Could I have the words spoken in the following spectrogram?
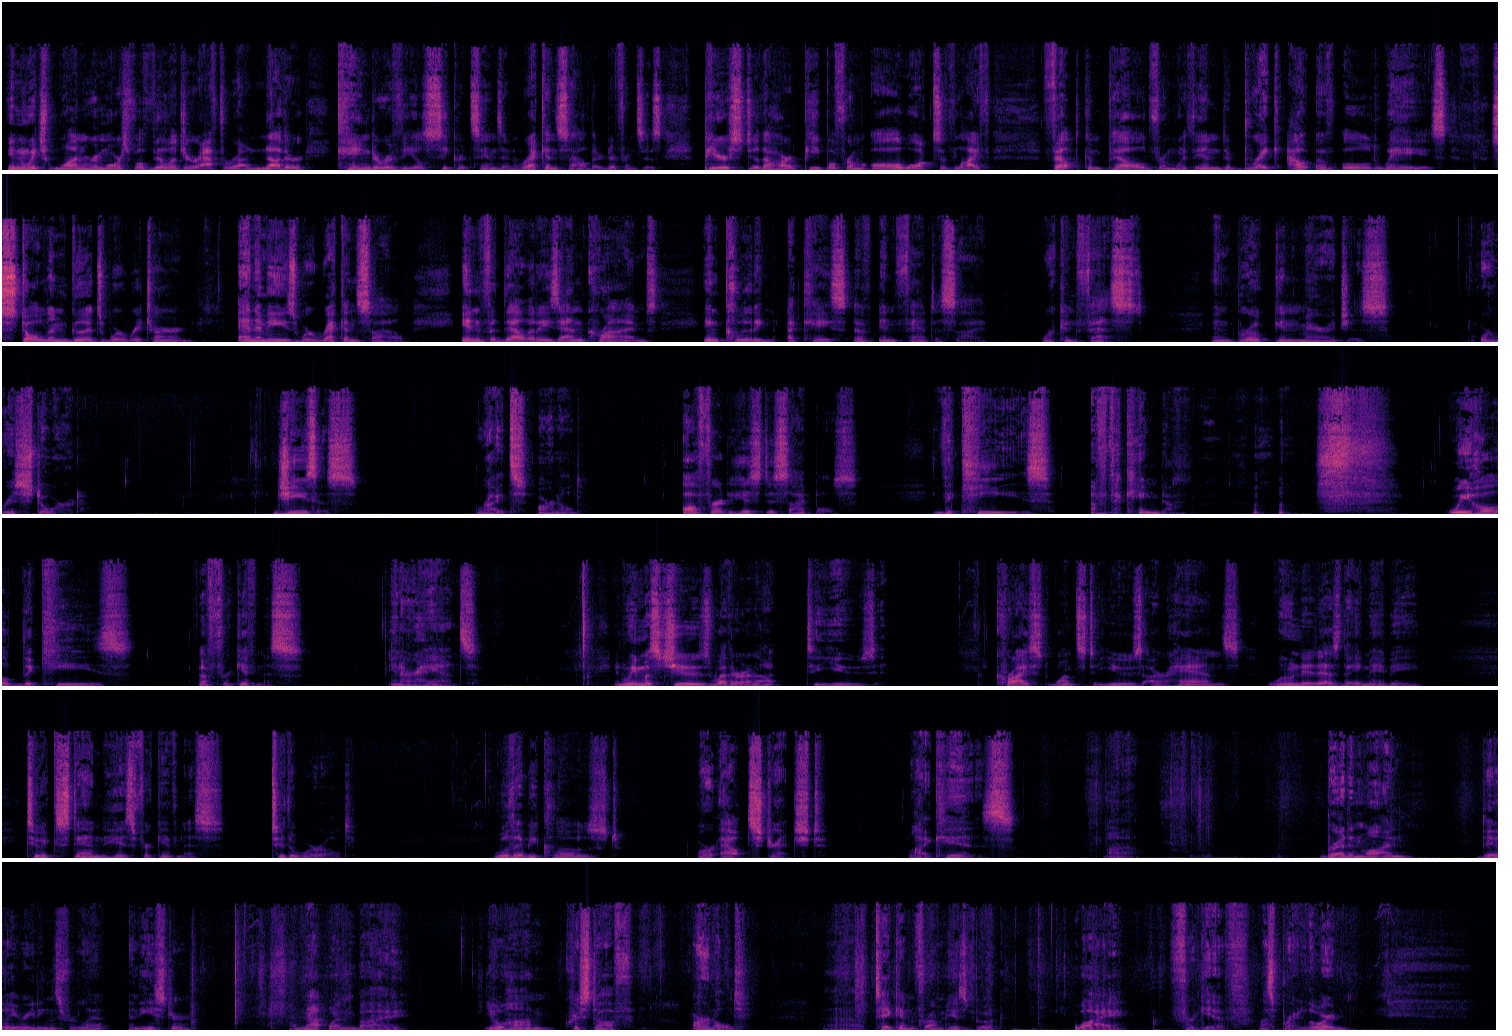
in which one remorseful villager after another came to reveal secret sins and reconcile their differences. Pierced to the heart, people from all walks of life felt compelled from within to break out of old ways. Stolen goods were returned, enemies were reconciled, infidelities and crimes, including a case of infanticide, were confessed, and broken marriages were restored. Jesus, writes Arnold, offered his disciples the keys of the kingdom. we hold the keys of forgiveness in our hands, and we must choose whether or not to use it. Christ wants to use our hands, wounded as they may be, to extend his forgiveness to the world. Will they be closed or outstretched like his? Wow. Bread and wine, daily readings for Lent and Easter, and that one by Johann Christoph Arnold, uh, taken from his book, Why Forgive. Let's pray. Lord,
